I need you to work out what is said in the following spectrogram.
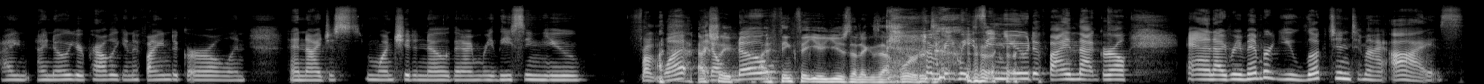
i i know you're probably going to find a girl and and i just want you to know that i'm releasing you from what Actually, i don't know I think that you used that exact word. i'm releasing you to find that girl and i remember you looked into my eyes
